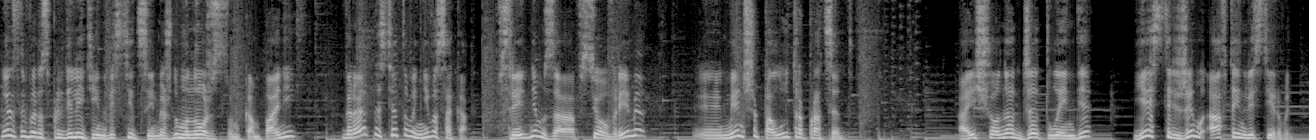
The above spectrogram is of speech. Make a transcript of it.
Но если вы распределите инвестиции между множеством компаний, вероятность этого невысока. В среднем за все время э, меньше полутора процентов. А еще на JetLand есть режим автоинвестирования.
